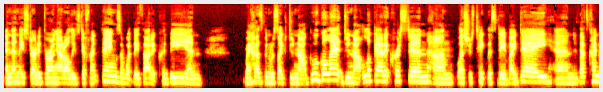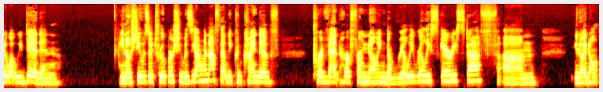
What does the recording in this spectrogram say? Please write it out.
and then they started throwing out all these different things of what they thought it could be and my husband was like do not google it do not look at it kristen um, let's just take this day by day and that's kind of what we did and you know she was a trooper she was young enough that we could kind of prevent her from knowing the really really scary stuff um, you know i don't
